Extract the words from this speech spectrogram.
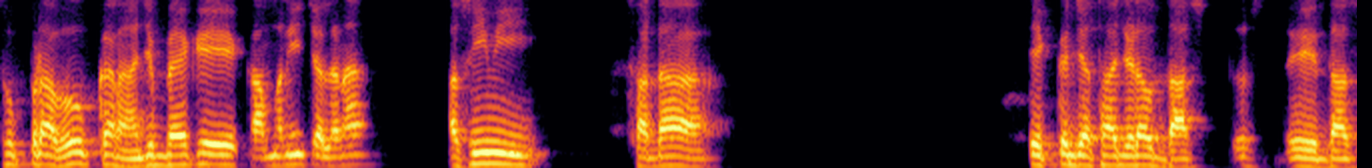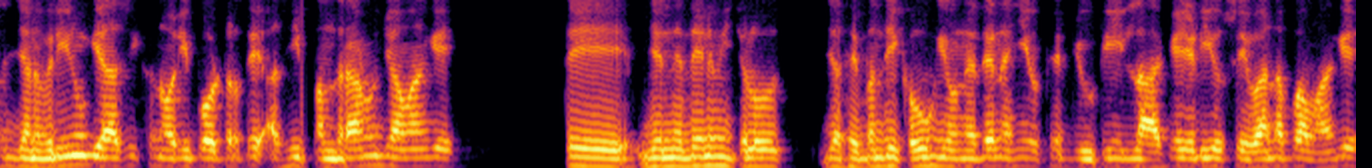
ਸੋ ਭਰਾਵੋ, ਘਰਾਂ 'ਚ ਬਹਿ ਕੇ ਕੰਮ ਨਹੀਂ ਚੱਲਣਾ। ਅਸੀਂ ਵੀ ਸਾਡਾ ਇੱਕ ਜਥਾ ਜਿਹੜਾ ਉਹ 10 ਇਹ 10 ਜਨਵਰੀ ਨੂੰ ਗਿਆ ਸੀ ਖਨੌਰੀ ਬਾਰਡਰ ਤੇ, ਅਸੀਂ 15 ਨੂੰ ਜਾਵਾਂਗੇ। ਤੇ ਜਿੰਨੇ ਦਿਨ ਵੀ ਚਲੋ ਜਥੇਬੰਦੀ ਕਹੂਗੀ ਉਹਨੇ ਦਿਨ ਅਸੀਂ ਉੱਥੇ ਡਿਊਟੀ ਲਾ ਕੇ ਜਿਹੜੀ ਉਹ ਸੇਵਾ ਨਿਭਾਵਾਂਗੇ।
